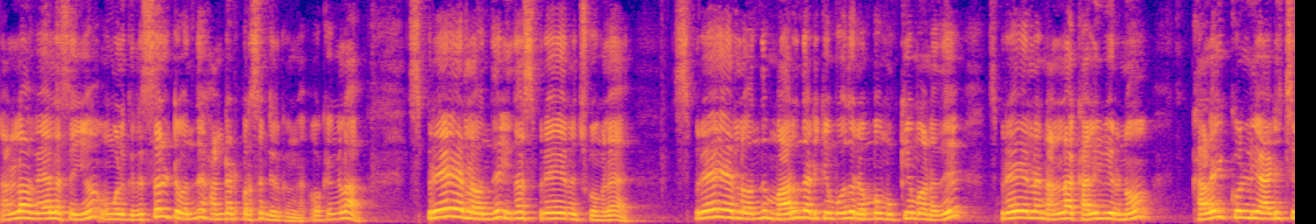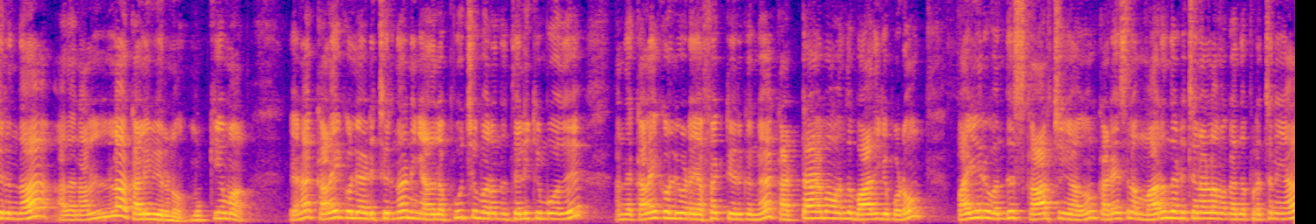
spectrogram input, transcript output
நல்லா வேலை செய்யும். உங்களுக்கு ரிசல்ட் வந்து ஹண்ட்ரட் பர்சன்ட் இருக்குங்க. ஓகேங்களா? ஸ்ப்ரேயரில் வந்து இதான் ஸ்ப்ரேயர்னு வச்சுக்கோங்களேன். ஸ்ப்ரேயரில் வந்து மருந்து அடிக்கும் போது ரொம்ப முக்கியமானது. ஸ்ப்ரேயரில் நல்லா கழுவிடணும். களைக்கொல்லி அடிச்சிருந்தா அதை நல்லா கழுவிடணும் முக்கியமாக ஏன்னா களைக்கொல்லி அடிச்சிருந்தா நீங்கள் அதில் பூச்சி மருந்து தெளிக்கும் போது அந்த களைக்கொல்லியோட எஃபெக்ட் இருக்குங்க. கட்டாயமாக வந்து பாதிக்கப்படும். பயிர் வந்து ஸ்கார்ச்சிங் ஆகும். கடைசியில் மருந்து அடித்தனால நமக்கு அந்த பிரச்சனையா?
